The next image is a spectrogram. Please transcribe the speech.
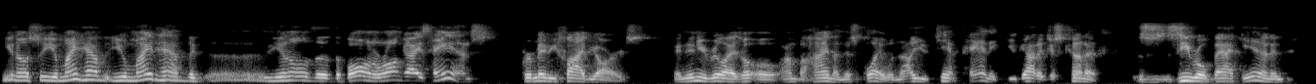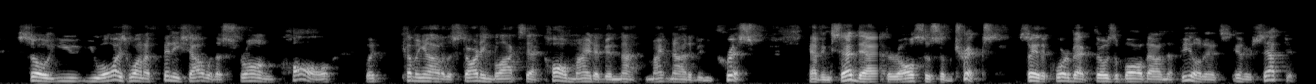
You know, so you might have you might have the uh, you know the the ball in the wrong guy's hands for maybe five yards, and then you realize, oh, I'm behind on this play. Well, now you can't panic. You got to just kind of zero back in, and so you you always want to finish out with a strong call, but coming out of the starting blocks, that call might have been not might not have been crisp. Having said that, there are also some tricks. Say the quarterback throws the ball down the field and it's intercepted.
